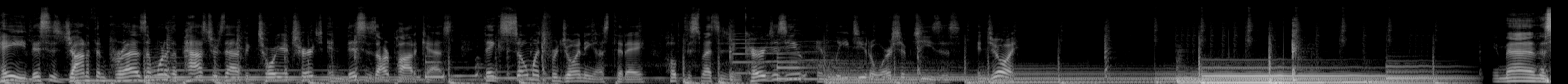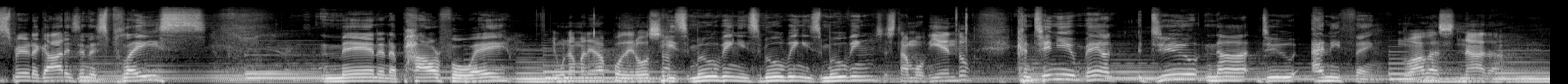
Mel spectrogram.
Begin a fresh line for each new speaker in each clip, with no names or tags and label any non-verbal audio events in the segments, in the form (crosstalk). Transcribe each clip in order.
Hey, this is Jonathan Perez. I'm one of the pastors at Victoria Church, and this is our podcast. Thanks so much for joining us today. Hope this message encourages you and leads you to worship Jesus. Enjoy. Amen. The Spirit of God is in this place. Man, in a powerful way.
de una manera poderosa.
He's moving, he's moving, he's moving.
Se está moviendo.
Continue, man. Do not do anything
No hagas nada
